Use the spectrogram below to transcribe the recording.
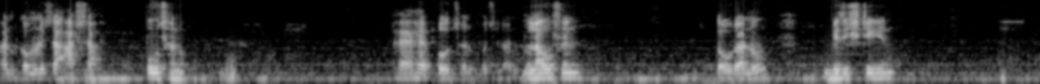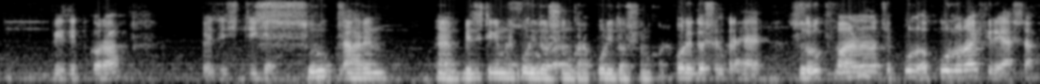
আনকমন হচ্ছে আশা পৌঁছানো হ্যাঁ হ্যাঁ পৌঁছানো পৌঁছানো। লাউফেন দৌড়ানো। বেজিস্টিগেন ভিজিট করা বেজিস্টিকে সুরুক না। ফাহারেন হ্যাঁ বেজিস্টিগেন মানে পরিদর্শন করা পরিদর্শন করা। পরিদর্শন করা হ্যাঁ। সুরুক ফারান হচ্ছে পুন- পুনরায় ফিরে আসা।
